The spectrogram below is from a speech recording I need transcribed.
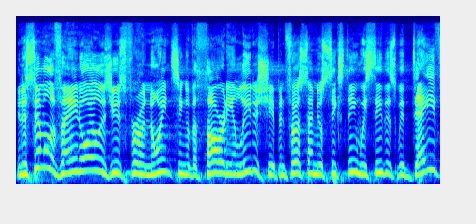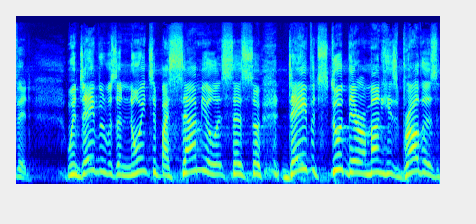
In a similar vein, oil is used for anointing of authority and leadership. In 1 Samuel 16, we see this with David. When David was anointed by Samuel, it says, So David stood there among his brothers,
